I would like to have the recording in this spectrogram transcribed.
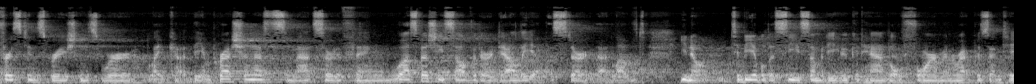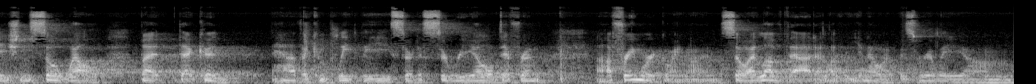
First inspirations were like uh, the Impressionists and that sort of thing. Well, especially Salvador Dali at the start. I loved, you know, to be able to see somebody who could handle form and representation so well, but that could have a completely sort of surreal, different uh, framework going on. So I love that. I love. You know, it was really, um,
